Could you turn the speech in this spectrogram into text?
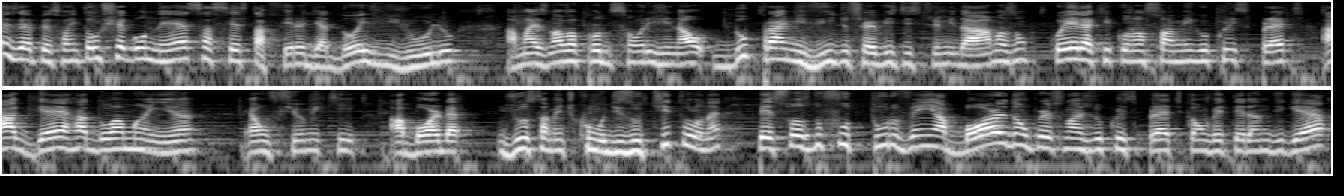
Pois é, pessoal, então chegou nessa sexta-feira, dia 2 de julho, a mais nova produção original do Prime Video, serviço de streaming da Amazon. Com ele aqui com o nosso amigo Chris Pratt, A Guerra do Amanhã. É um filme que aborda, justamente como diz o título, né? Pessoas do futuro vêm e abordam o personagem do Chris Pratt, que é um veterano de guerra,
